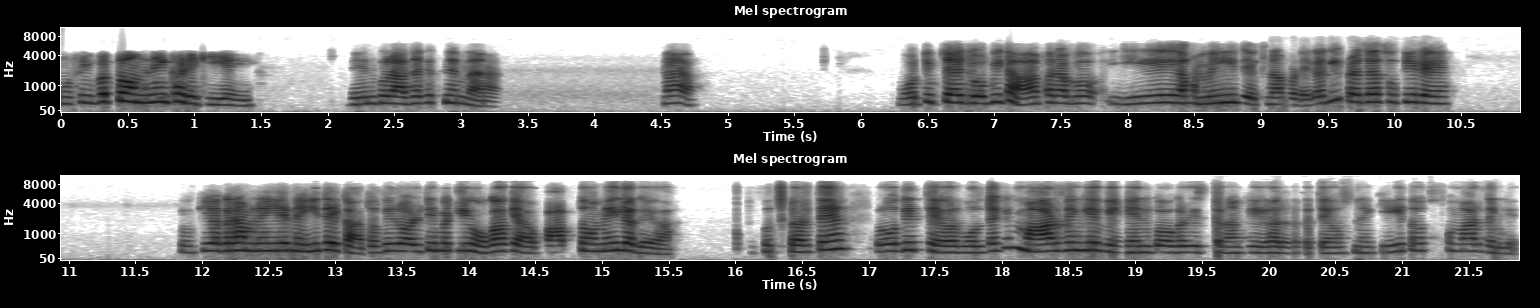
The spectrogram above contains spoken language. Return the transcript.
मुसीबत तो हमने ही खड़ी की है। दिन को राजा किसने बनाया? मोटिव चाहे जो भी था, पर अब ये हमें ही देखना पड़ेगा कि प्रजा सुखी रहे। क्योंकि अगर हमने ये नहीं देखा तो फिर अल्टीमेटली होगा क्या? पाप तो हमें ही लगेगा। कुछ करते हैं, क्रोधित थे और बोलते हैं कि मार देंगे वेन को, अगर इस तरह की हरकतें उसने की तो उसको मार देंगे।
